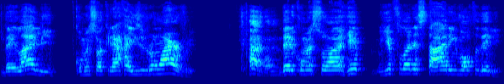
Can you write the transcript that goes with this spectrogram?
Daí lá ele começou a criar raiz e virou uma árvore. Caralho. Daí ele começou a re- reflorestar em volta dele.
